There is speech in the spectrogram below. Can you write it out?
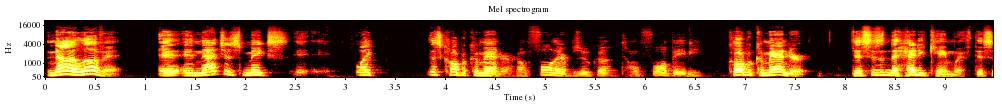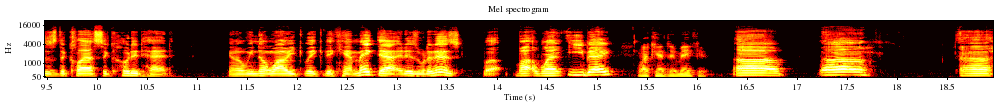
Now I love it, and, and that just makes like this Cobra Commander. Don't fall there, Bazooka. Don't fall, baby. Cobra Commander. This isn't the head he came with. This is the classic hooded head. You know, we know why we, we, they can't make that. It is what it is. But but when eBay, Why can't they make it? uh, uh, uh,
